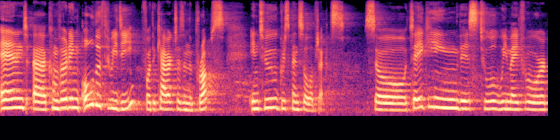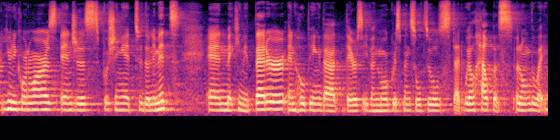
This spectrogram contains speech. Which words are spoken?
and uh, converting all the 3D for the characters and the props into grease pencil objects. So taking this tool we made for Unicorn Wars and just pushing it to the limit and making it better and hoping that there's even more grease pencil tools that will help us along the way.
